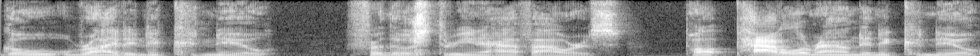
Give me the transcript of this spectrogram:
go ride in a canoe for those three and a half hours, paddle around in a canoe,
